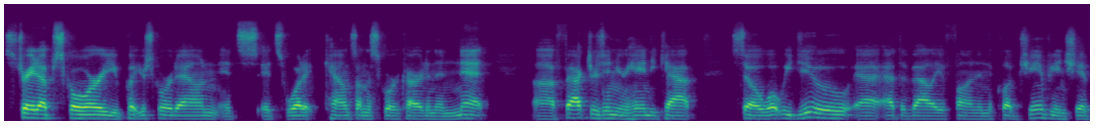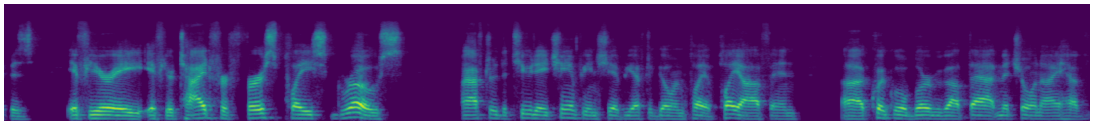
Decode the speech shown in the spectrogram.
straight up score. You put your score down. It's it's what it counts on the scorecard. And then net uh, factors in your handicap. So what we do at, at the Valley of Fun in the club championship is if you're a if you're tied for first place gross, after the two day championship, you have to go and play a playoff. And a uh, quick little blurb about that Mitchell and I have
